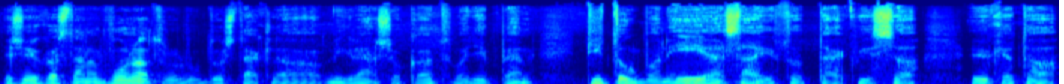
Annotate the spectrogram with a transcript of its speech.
és ők aztán a vonatról rugdosták le a migránsokat, vagy éppen titokban éjjel szállították vissza őket a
